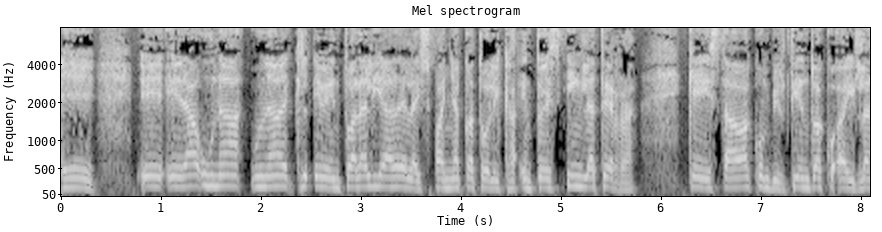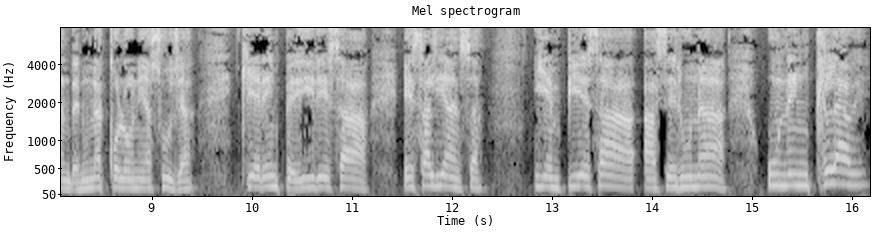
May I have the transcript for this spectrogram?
eh, eh, era una, una eventual aliada de la España católica. Entonces Inglaterra, que estaba convirtiendo a, Irlanda en una colonia suya, quiere impedir esa, esa alianza y empieza a hacer una, un enclave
